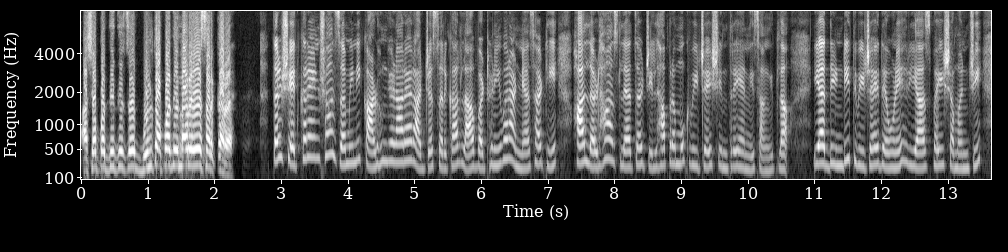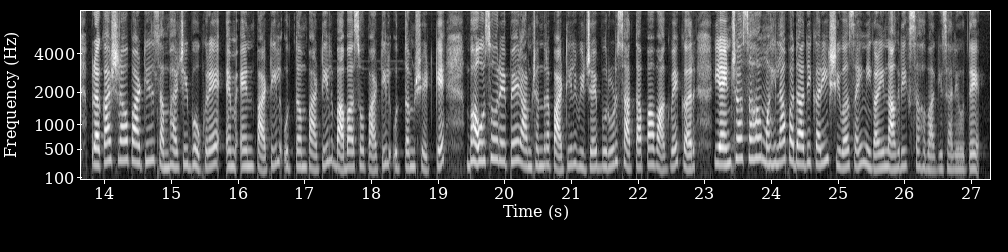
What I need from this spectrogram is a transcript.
अशा पद्धतीचं भूलतापा देणारं हे सरकार आहे. तर शेतकऱ्यांच्या जमिनी काढून घेणाऱ्या राज्य सरकारला वठणीवर आणण्यासाठी हा लढा असल्याचं जिल्हाप्रमुख विजय शिंत्रे यांनी सांगितलं. या दिंडीत विजय देवणे रियाजभाई शमनजी प्रकाशराव पाटील संभाजी भोकरे एम एन पाटील उत्तम पाटील बाबासो पाटील उत्तम शेटके भाऊसो रेपे रामचंद्र पाटील विजय बुरुड साताप्पा वागवेकर यांच्यासह महिला पदाधिकारी शिवसैनिक आणि नागरिक सहभागी झाले होते.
